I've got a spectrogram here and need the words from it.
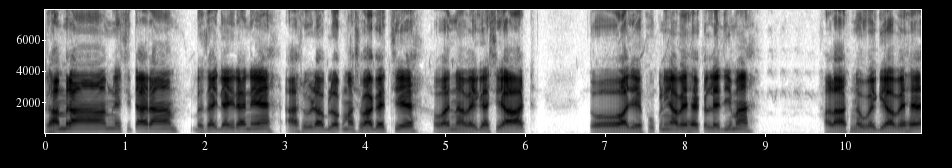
રામ રામ ને સીતારામ બધા ડાયરાને. આસુડા બ્લોકમાં સ્વાગત છે. સવારના વાગ્યા છે આઠ. તો આજે ફૂકણી આવે છે કલેજીમાં. સાડા આઠ, નવ વાગે આવે છે.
